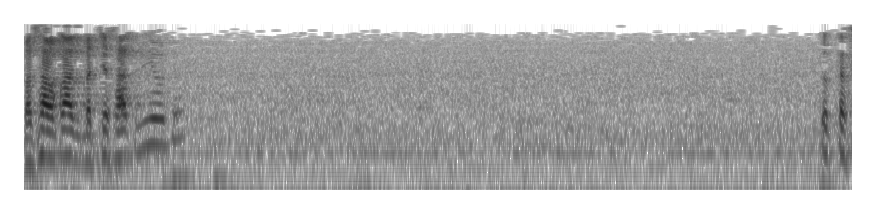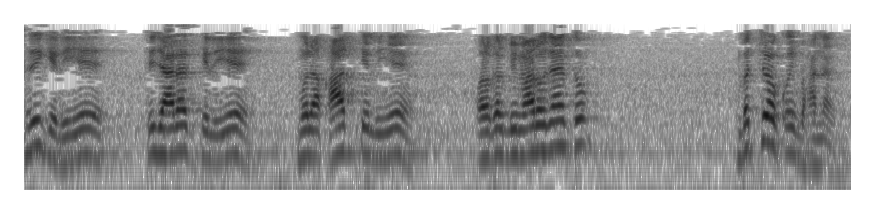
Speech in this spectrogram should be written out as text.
بسا اوقات بچے ساتھ نہیں ہوتے۔ تو تفریح کے لیے، تجارت کے لیے، ملاقات کے لیے، اور اگر بیمار ہو جائیں تو بچوں کا کوئی بہانہ نہیں۔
